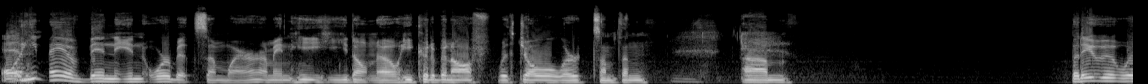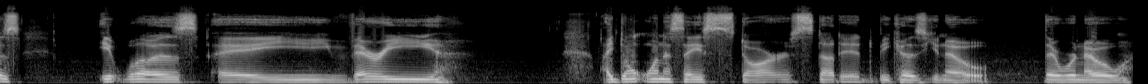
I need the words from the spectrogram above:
well, he may have been in orbit somewhere. I mean, he, he don't know. He could have been off with Joel or something. Um, but it, it was it was a very I don't want to say star studded because you know there were no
